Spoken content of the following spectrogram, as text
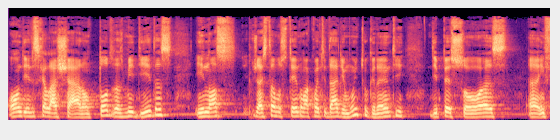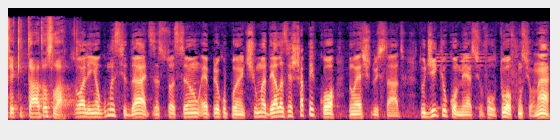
onde eles relaxaram todas as medidas e nós já estamos tendo uma quantidade muito grande de pessoas uh, infectadas lá. Olha, em algumas cidades a situação é preocupante. Uma delas é Chapecó, no oeste do estado. No dia que o comércio voltou a funcionar,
